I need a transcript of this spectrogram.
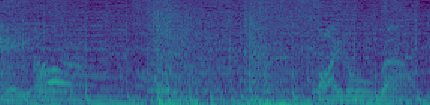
KO. Final round.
